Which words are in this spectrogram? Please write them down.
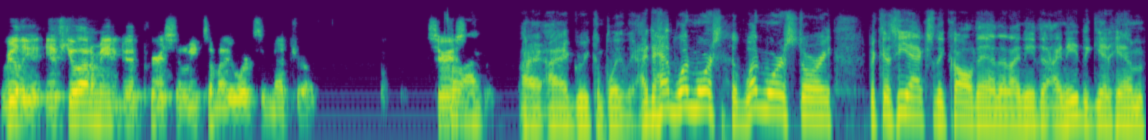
Really, if you want to meet a good person, meet somebody who works at Metro. Seriously. Oh, I, I, agree completely. I have one more one more story because he actually called in, and I need to I need to get him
